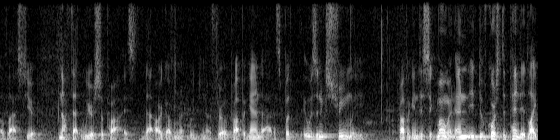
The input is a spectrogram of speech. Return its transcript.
of last year. Not that we are surprised that our government would you know throw propaganda at us, but it was an extremely propagandistic moment. And it, of course, depended, like,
